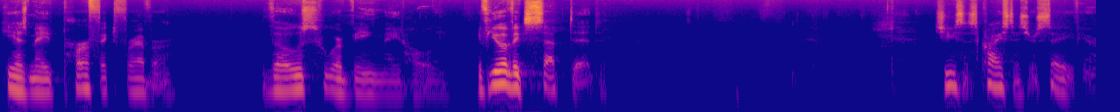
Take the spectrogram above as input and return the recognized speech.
He has made perfect forever those who are being made holy. If you have accepted Jesus Christ as your Savior.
